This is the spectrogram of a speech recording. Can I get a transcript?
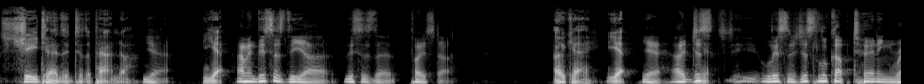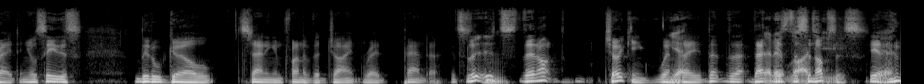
she turns into the panda. Yeah. Yeah. I mean, this is the uh, this is the poster. Okay. Yeah. Yeah, uh, just listeners, just look up "Turning Red" and you'll see this little girl standing in front of a giant red panda. It's it's they're not joking when Hmm. Yeah. they that that, They that don't is the lie to you. synopsis. Yeah.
